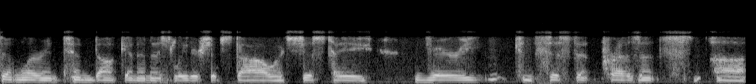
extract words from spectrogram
similar in Tim Duncan and his leadership style. It's just a very consistent presence, uh,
